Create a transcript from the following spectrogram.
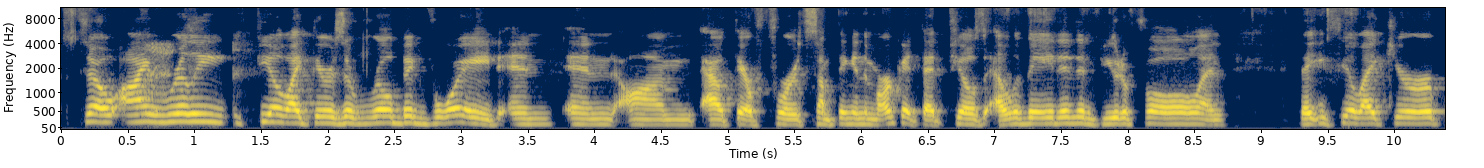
So I really feel like there's a real big void and and um out there for something in the market that feels elevated and beautiful and that you feel like you're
